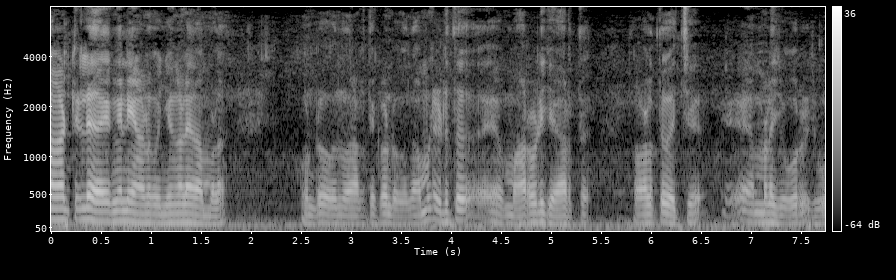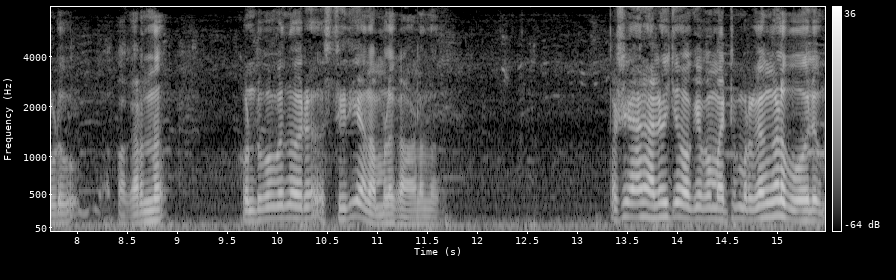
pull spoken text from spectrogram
നാട്ടിൽ എങ്ങനെയാണ് കുഞ്ഞുങ്ങളെ നമ്മൾ കൊണ്ടുപോകുന്നത് നടത്തിക്കൊണ്ട് പോകുന്നത്? നമ്മളെടുത്ത് മാറോടി ചേർത്ത് തോളത്ത് വെച്ച് നമ്മളെ ചൂട് ചൂട് പകർന്ന് കൊണ്ടുപോകുന്ന ഒരു സ്ഥിതിയാണ് നമ്മൾ കാണുന്നത്. പക്ഷേ ഞാൻ ആലോചിച്ച് നോക്കിയപ്പോൾ മറ്റു മൃഗങ്ങൾ പോലും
